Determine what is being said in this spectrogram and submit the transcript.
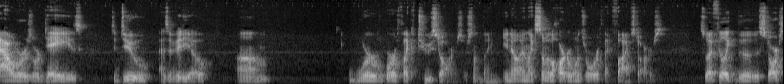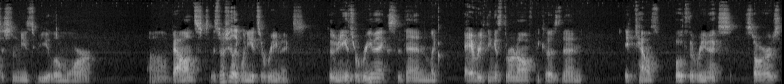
hours or days to do as a video um, were worth like two stars or something, you know, and like some of the harder ones were worth like five stars. So I feel like the, the star system needs to be a little more uh, balanced, especially like when you get to remix. Because when you get to remix, then like everything gets thrown off because then it counts both the remix stars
